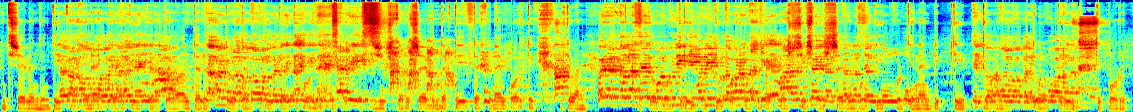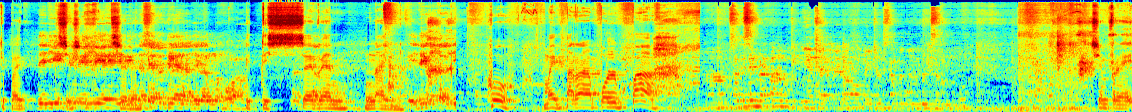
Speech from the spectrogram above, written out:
27, 28, 29, 30, 31, 32, 33, 34, 35, 36, 37, 38, 39, 40, 41, Ay, nagtala sa cellphone ko, hindi man ito naman ang 45, 46, 47, 48, 49, 50, 51, 52, 53, 54, 55, 6, 7, 57, 9. Hindi ko tali. Huh, may parapol pa. Um, sa December pa naman yan, pero may chance naman ano sa kambo. Siyempre,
